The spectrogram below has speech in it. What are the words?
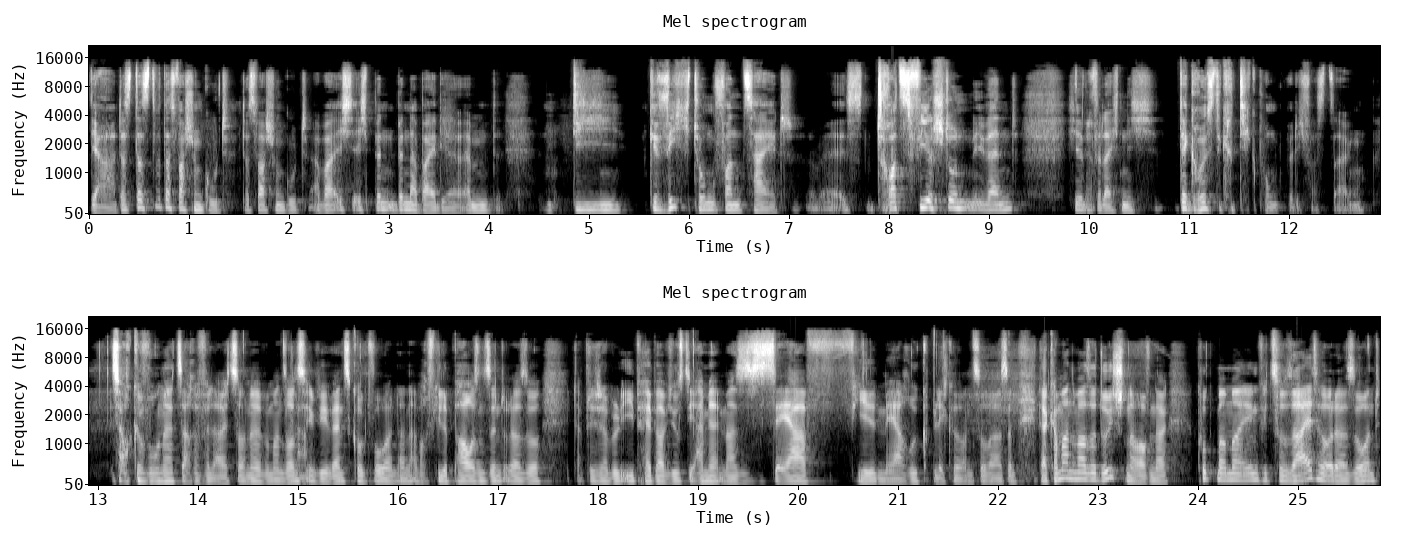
ja, das, das, das war schon gut. Das war schon gut. Aber ich, ich bin, bin da bei dir. Ähm, die Gewichtung von Zeit ist trotz vier Stunden Event hier vielleicht nicht der größte Kritikpunkt, würde ich fast sagen. Ist auch Gewohnheitssache vielleicht so, ne? Wenn man sonst Klar. irgendwie Events guckt, wo dann einfach viele Pausen sind oder so. WWE Pay-Per-Views, die haben ja immer sehr viel mehr Rückblicke und sowas. Und da kann man mal so durchschnaufen. Da guckt man mal irgendwie zur Seite oder so. Und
